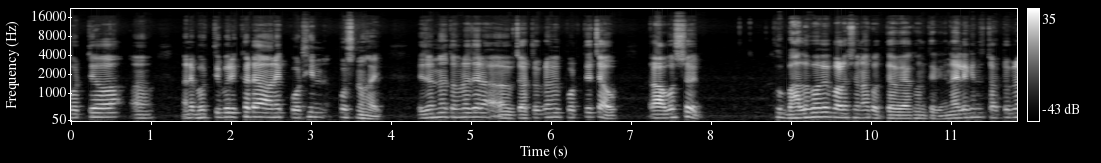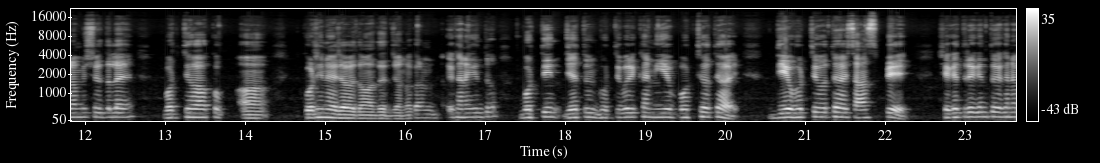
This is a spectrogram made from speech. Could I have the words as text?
ভর্তি হওয়া মানে ভর্তি পরীক্ষাটা অনেক কঠিন প্রশ্ন হয়। এজন্য তোমরা যারা চট্টগ্রামে পড়তে চাও তারা অবশ্যই খুব ভালোভাবে পড়াশোনা করতে হবে এখন থেকে। নাইলে কিন্তু চট্টগ্রাম বিশ্ববিদ্যালয়ে ভর্তি হওয়া খুব কঠিন হয়ে যাবে তোমাদের জন্য। কারণ এখানে কিন্তু ভর্তি যেহেতু ভর্তি পরীক্ষা নিয়ে ভর্তি হতে হয়, দিয়ে ভর্তি হতে হয় চান্স পেয়ে, সেক্ষেত্রে কিন্তু এখানে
